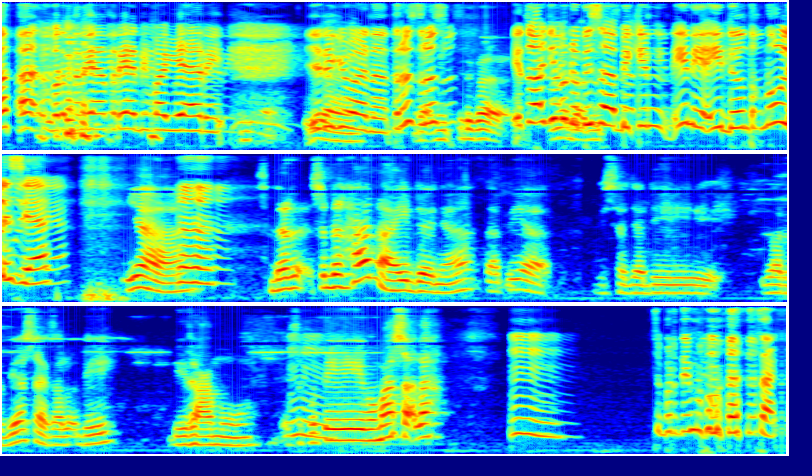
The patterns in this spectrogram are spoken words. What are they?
Berteriak-teriak di pagi hari. Jadi ya, gimana? Terus terus itu aja udah bisa bikin ini ya ide untuk nulis ya. Iya. Seder, sederhana idenya, tapi ya bisa jadi luar biasa kalau di diramu. Ya, hmm. Seperti memasak lah. Hmm seperti memasak.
